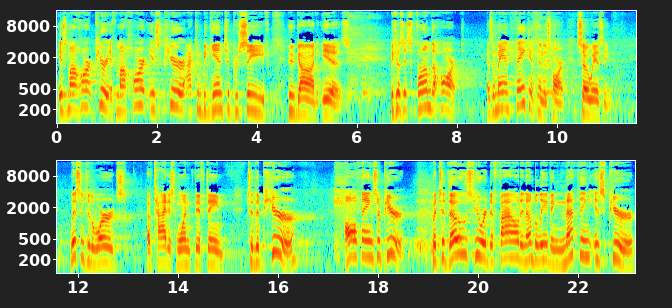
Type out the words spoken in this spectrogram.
Is my heart pure? If my heart is pure, I can begin to perceive who God is. Because it's from the heart. As a man thinketh in his heart, so is he. Listen to the words of Titus 1:15. To the pure, all things are pure. But to those who are defiled and unbelieving, nothing is pure,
